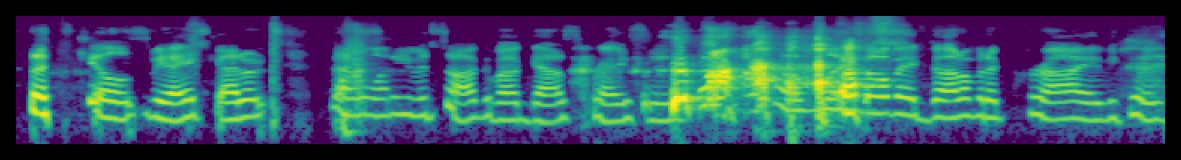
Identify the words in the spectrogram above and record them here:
that kills me. I, I don't. I don't want to even talk about gas prices. I'm like, oh my god, I'm gonna cry because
